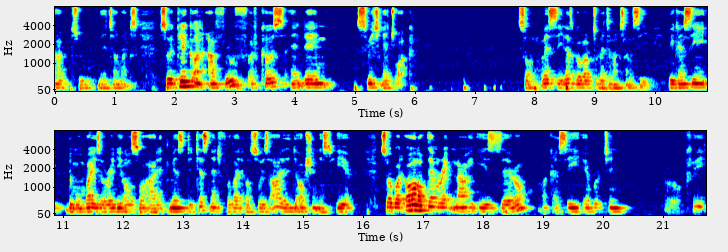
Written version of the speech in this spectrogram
add to metamask so you click on approve of course and then switch network. So let's see let's go back to metamask and see you can see the Mumbai is already also added. Means the testnet for that also is added. The option is here. So but all of them right now is zero. I can see everything. Okay.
